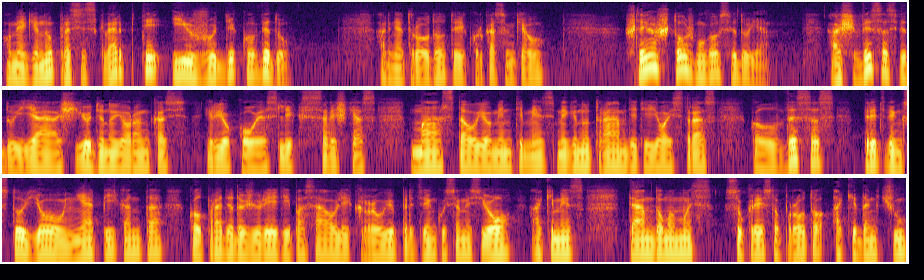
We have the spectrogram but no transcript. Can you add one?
o mėginu prasiskverbti į žudiko vidų. Ar netrodo, tai kur kas sunkiau? Štai aš to žmogaus viduje. Aš visas viduje, aš judinu jo rankas ir jo kojas liks saviškes, mąstau jo mintimis, mėginu tramdyti jo aistras, kol visas pritvinkstu jo neapykantą, kol pradedu žiūrėti į pasaulį krauju pritvinkusiomis jo akimis, temdomomis sukrėsto proto akidangčių,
